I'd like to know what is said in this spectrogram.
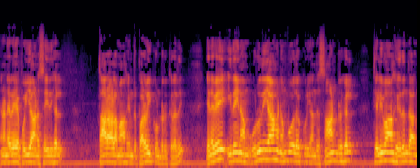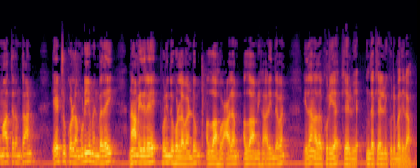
என நிறைய பொய்யான செய்திகள் தாராளமாக இன்று பரவிக்கொண்டிருக்கிறது எனவே இதை நாம் உறுதியாக நம்புவதற்குரிய அந்த சான்றுகள் தெளிவாக இருந்தால் மாத்திரம்தான் ஏற்றுக்கொள்ள முடியும் என்பதை நாம் இதிலே புரிந்து கொள்ள வேண்டும். அல்லாஹு ஆலம். அல்லாஹ் மிக அறிந்தவன். இதுதான் அதற்குரிய கேள்வி. இந்த கேள்விக்குரிய பதிலாகும்.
